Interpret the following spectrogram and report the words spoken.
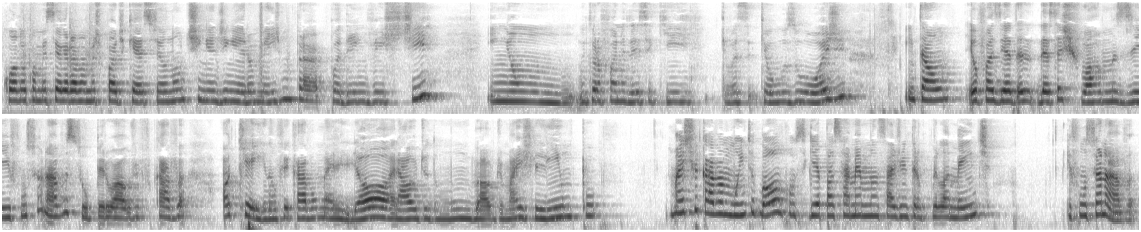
quando eu comecei a gravar meus podcasts, eu não tinha dinheiro mesmo para poder investir em um microfone desse aqui que, você, que eu uso hoje. Então, eu fazia dessas formas e funcionava super. O áudio ficava ok, não ficava o melhor áudio do mundo, o áudio mais limpo, mas ficava muito bom, conseguia passar minha mensagem tranquilamente e funcionava.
